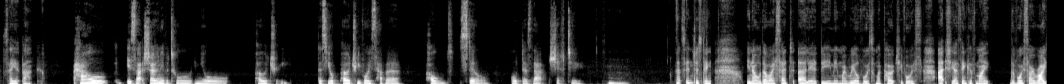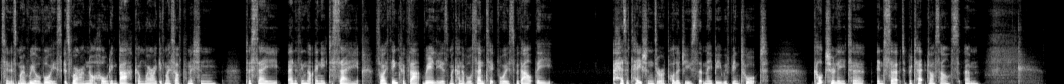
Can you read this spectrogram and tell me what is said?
say it back. How is that shown, if at all, in your poetry? Does your poetry voice have a hold still? Or does that shift too? Hmm. That's interesting. You know, although I said earlier, do you mean my real voice or my poetry voice? Actually, I think of my the voice I write in as my real voice. It's where I'm not holding back and where I give myself permission to say anything that I need to say. So I think of that really as my kind of authentic voice without the hesitations or apologies that maybe we've been taught culturally to insert to protect ourselves. Um,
